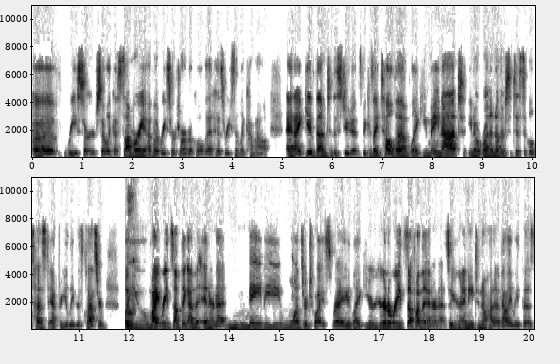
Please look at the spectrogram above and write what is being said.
of research. So, like a summary of a research article that has recently come out. And I give them to the students because I tell them, like, you may not, you know, run another statistical test after you leave this classroom, but mm. you might read something on the internet, maybe once or twice, right? Like, you're, you're going to read stuff on the internet. So, you're going to need to know how to evaluate this.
